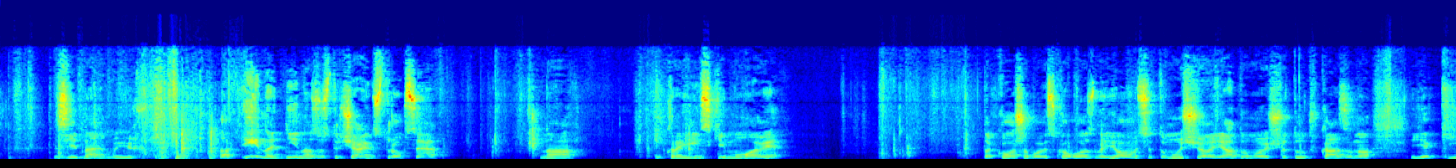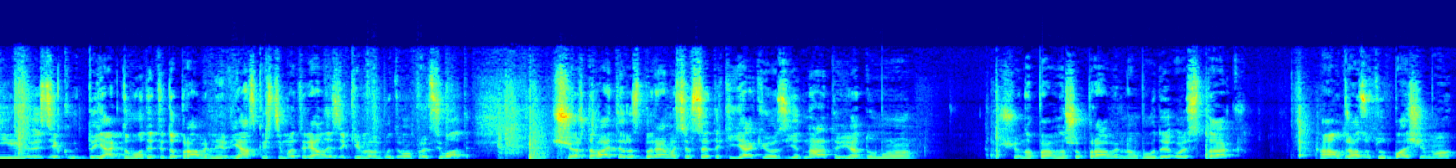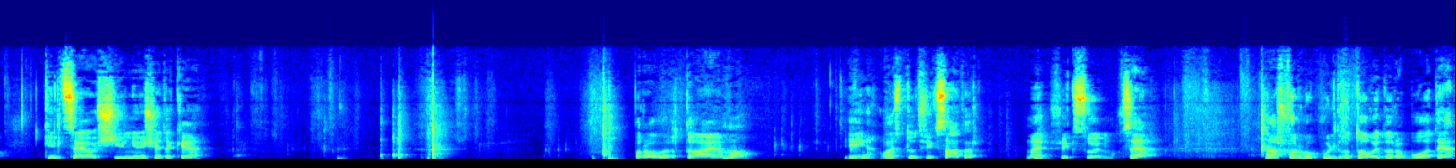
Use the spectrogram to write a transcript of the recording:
з'єднаємо їх. Так, і на дні нас зустрічає інструкція на українській мові. Також обов'язково ознайомимося, тому що я думаю, що тут вказано, які, як доводити до правильної в'язкості матеріали, з якими ми будемо працювати. Що ж, давайте розберемося все-таки, як його з'єднати. Я думаю, що напевно, що правильно буде ось так. А, одразу тут бачимо кільце ощільнююче таке. Провертаємо. І ось тут фіксатор. Ми фіксуємо. Все. Наш фарбопульт готовий до роботи.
